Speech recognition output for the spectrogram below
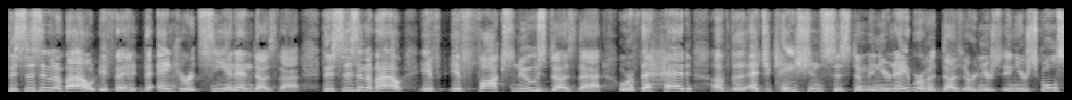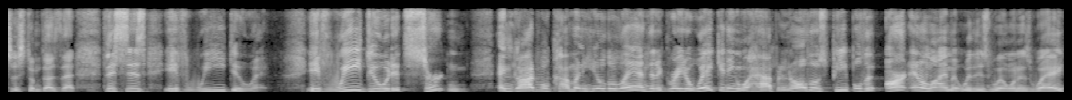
This isn't about if the, the anchor at CNN does that. This isn't about if, if Fox News does that or if the head of the education system in your neighborhood does or in your, in your school system does that. This is if we do it. If we do it, it's certain. And God will come and heal the land, and a great awakening will happen. And all those people that aren't in alignment with His will and His way,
